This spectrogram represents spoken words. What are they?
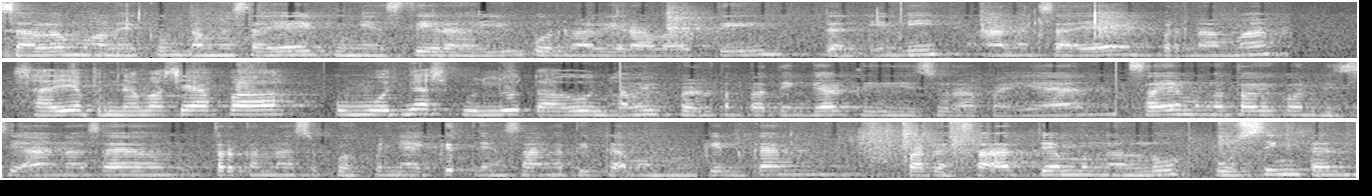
Assalamualaikum, nama saya Ibu Ngesti Rahayu Purnawirawati dan ini anak saya yang bernama saya bernama siapa? Umurnya 10 tahun. Kami bertempat tinggal di Surabaya. Saya mengetahui kondisi anak saya terkena sebuah penyakit yang sangat tidak memungkinkan pada saat dia mengeluh, pusing dan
